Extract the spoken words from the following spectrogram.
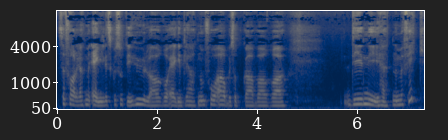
Se for deg at vi egentlig skulle sittet i huler og egentlig hatt noen få arbeidsoppgaver. og De nyhetene vi fikk,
